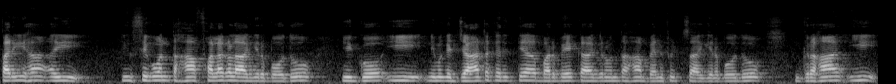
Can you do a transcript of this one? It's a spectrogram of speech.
ಪರಿಹ, ಈ ಸಿಗುವಂತಹ ಫಲಗಳಾಗಿರ್ಬೋದು, ಈ ಗೋ, ಈ ನಿಮಗೆ ಜಾತಕ ರೀತಿಯ ಬರಬೇಕಾಗಿರುವಂತಹ ಬೆನಿಫಿಟ್ಸ್ ಆಗಿರ್ಬೋದು, ಗ್ರಹ, ಈ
